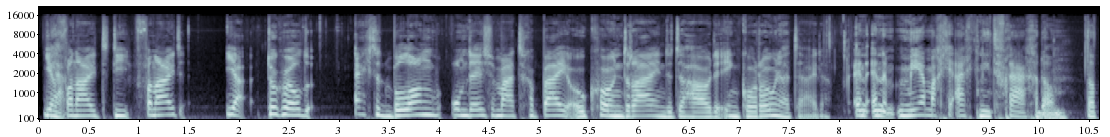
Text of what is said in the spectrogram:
ja, ja, vanuit die, vanuit ja, toch wel de, echt het belang om deze maatschappij ook gewoon draaiende te houden in coronatijden. En, en meer mag je eigenlijk niet vragen dan? Dat,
